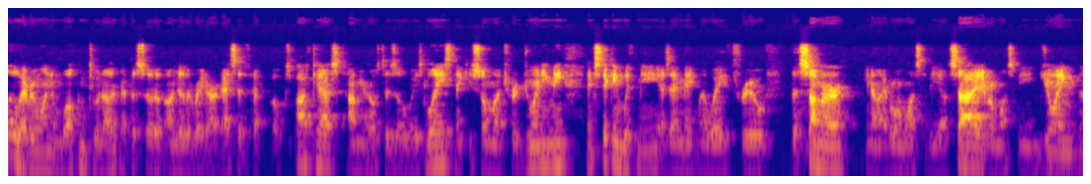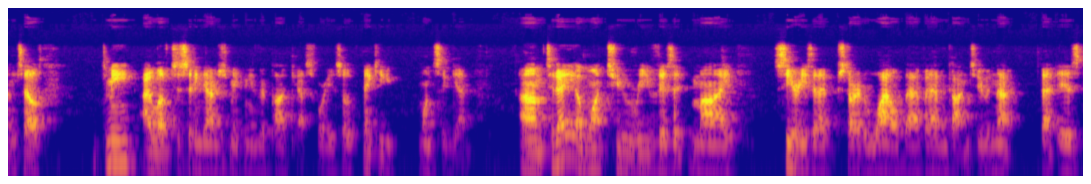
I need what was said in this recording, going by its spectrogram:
Hello, everyone, and welcome to another episode of Under the Radar SFF Books podcast. I'm your host, as always, Blaze. Thank you so much for joining me and sticking with me as I make my way through the summer. You know, everyone wants to be outside, everyone wants to be enjoying themselves. To me, I love just sitting down and just making a good podcast for you. So, thank you once again. Um, today, I want to revisit my series that I started a while back but haven't gotten to, and that that is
